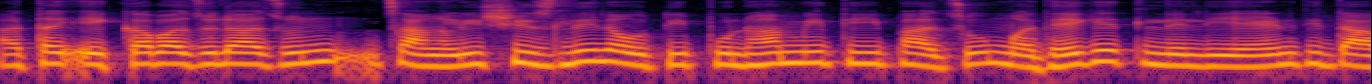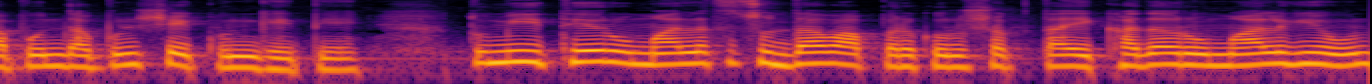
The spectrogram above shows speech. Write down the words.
आता एका बाजूला अजून चांगली शिजली नव्हती पुन्हा मी ती बाजू मध्ये घेतलेली आहे आणि ती दाबून दाबून शेकून घेते. तुम्ही इथे रुमालाचा सुद्धा वापर करू शकता. एखादा रुमाल घेऊन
